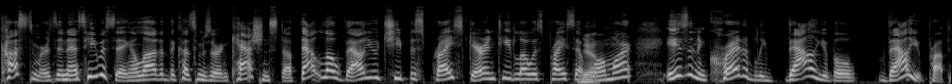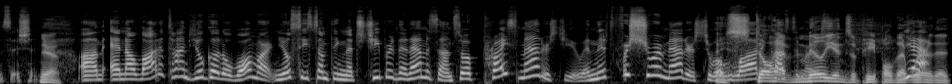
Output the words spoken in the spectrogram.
customers and as he was saying a lot of the customers are in cash and stuff that low value cheapest price guaranteed lowest price at yeah. walmart is an incredibly valuable value proposition. Yeah. Um, and a lot of times you'll go to Walmart and you'll see something that's cheaper than Amazon. So if price matters to you, and it for sure matters to a they lot of customers. Still have millions of people that yeah. wear the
